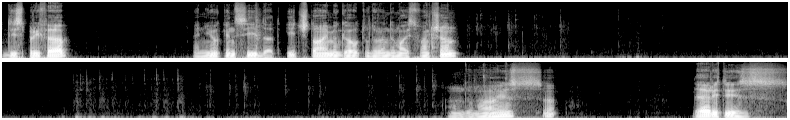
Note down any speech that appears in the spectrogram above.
this prefab. And you can see that each time you go to the randomized function randomize uh, there it is.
